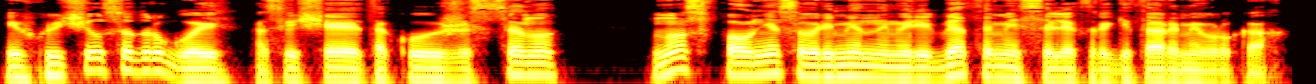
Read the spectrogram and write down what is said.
и включился другой, освещая такую же сцену, но с вполне современными ребятами с электрогитарами в руках.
